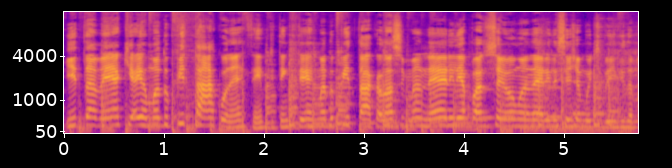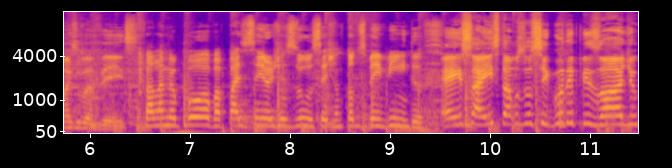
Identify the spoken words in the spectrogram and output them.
E também aqui a irmã do Pitaco, né? Sempre tem que ter a irmã do Pitaco, a nossa irmã Nelly. A paz do Senhor, irmã Nelly, seja muito bem-vinda mais uma vez. Fala, meu povo, a paz do Senhor Jesus, sejam todos bem-vindos. É isso aí, estamos no segundo episódio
